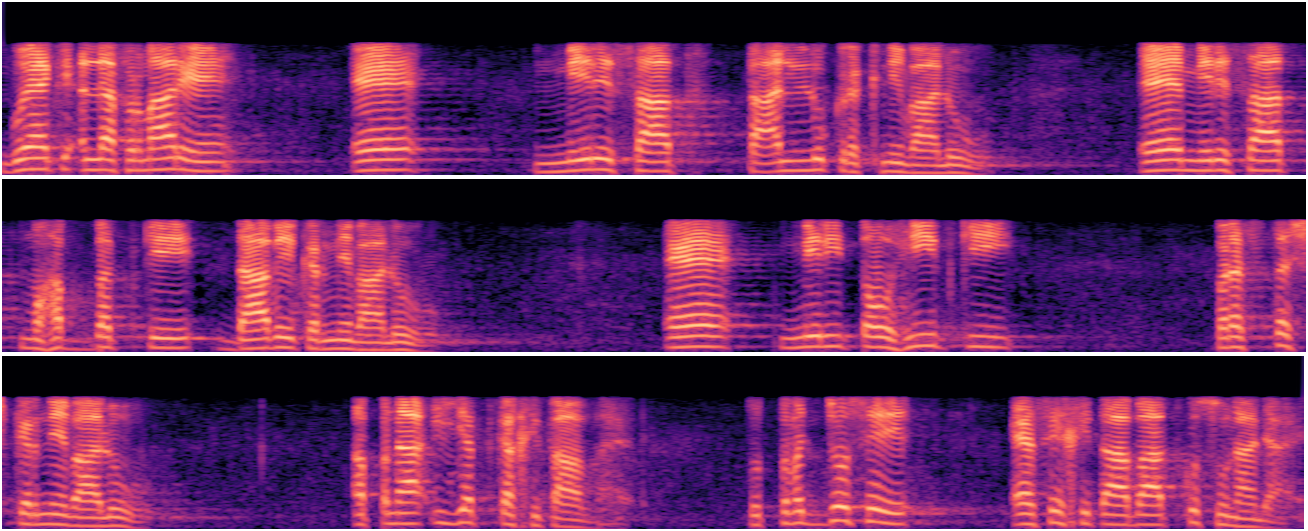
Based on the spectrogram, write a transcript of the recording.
گویا کہ اللہ فرما رہے ہیں، اے میرے ساتھ تعلق رکھنے والوں اے میرے ساتھ محبت کے دعوے کرنے والوں اے میری توحید کی پرستش کرنے والوں اپنائیت کا خطاب ہے۔ تو توجہ سے ایسے خطابات کو سنا جائے۔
